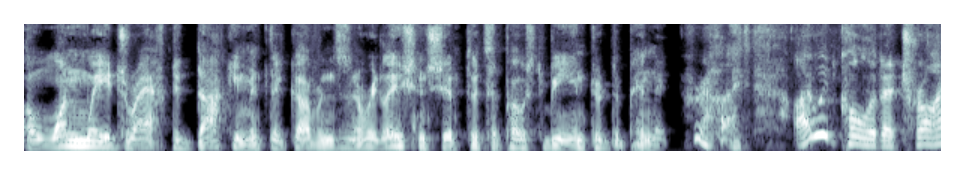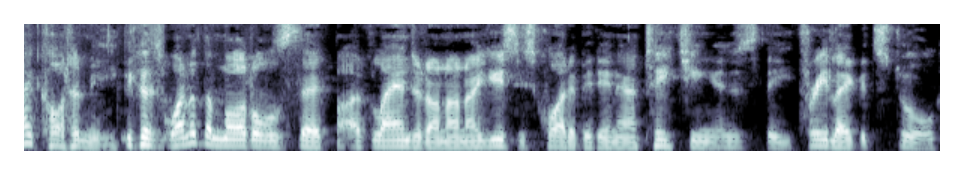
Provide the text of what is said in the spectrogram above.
a one way drafted document that governs in a relationship that's supposed to be interdependent. Right. I would call it a trichotomy because one of the models that I've landed on, and I use this quite a bit in our teaching, is the three legged stool.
